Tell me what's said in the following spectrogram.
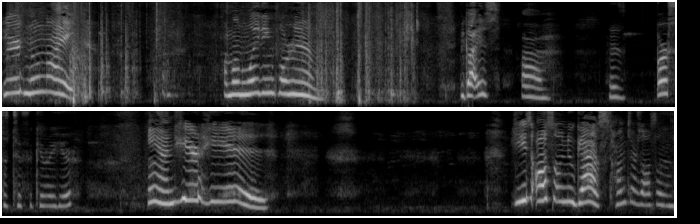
Here's Moon Knight. I'm waiting for him. We got his um his birth certificate right here. And here he is. He's also a new guest. Hunter's also a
